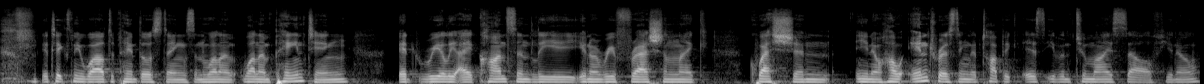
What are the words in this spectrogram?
it takes me a while to paint those things, and while I'm while I'm painting, it really I constantly you know refresh and like question you know how interesting the topic is even to myself you know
